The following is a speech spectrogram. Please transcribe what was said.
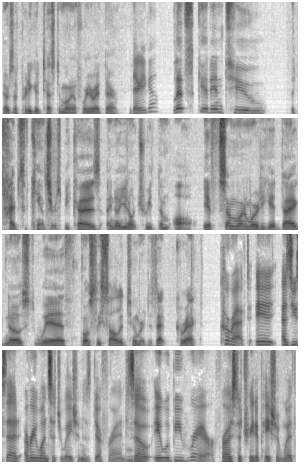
There's a pretty good testimonial for you right there. There you go. Let's get into the types of cancers because I know you don't treat them all. If someone were to get diagnosed with mostly solid tumor, is that correct? Correct. It, as you said, everyone's situation is different. So mm-hmm. it would be rare for us to treat a patient with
